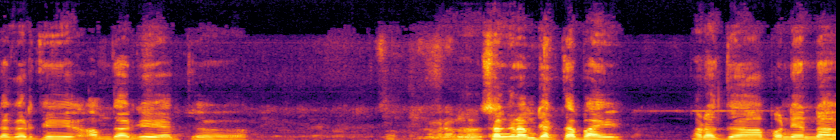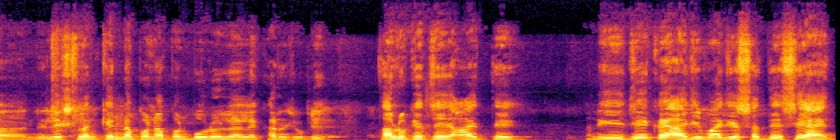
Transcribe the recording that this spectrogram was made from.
नगरचे आमदार जे आहेत संग्राम जगताप आहे परत आपण यांना निलेश लंकेंना पण आपण बोलवलेलं आहे कारण शेवटी तालुक्याचे आहेत ते. आणि जे काही आजी माजी सदस्य आहेत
